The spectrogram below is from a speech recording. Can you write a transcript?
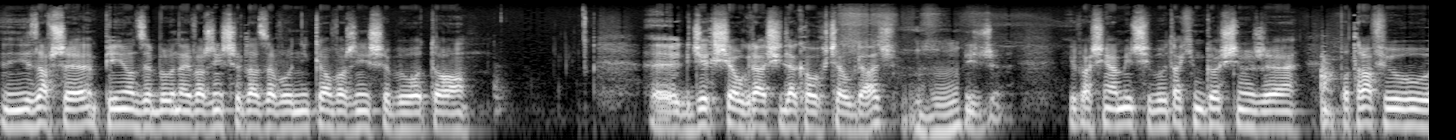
nie zawsze pieniądze były najważniejsze dla zawodnika, ważniejsze było to, e, gdzie chciał grać i dla kogo chciał grać. I, że- I właśnie Amici był takim gościem, że potrafił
